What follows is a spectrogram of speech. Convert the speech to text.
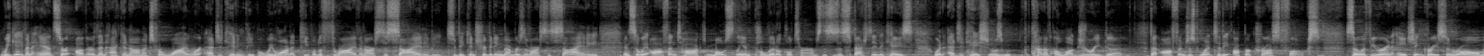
we gave an answer other than economics for why we're educating people. We wanted people to thrive in our society, to be contributing members of our society. And so we often talked mostly in political terms. This is especially the case when education was kind of a luxury good that often just went to the upper crust folks. So if you were in ancient Greece and Rome,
